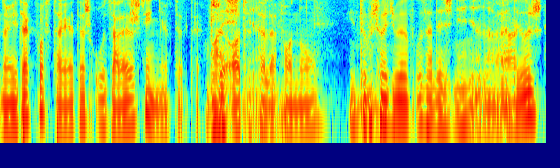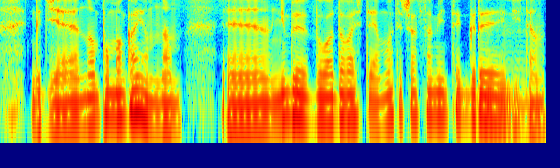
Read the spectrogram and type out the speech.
No i tak powstaje też uzależnienie wtedy czy Właśnie. od telefonu. I tu przechodzimy w uzależnienia nawet Tak. już, gdzie no, pomagają nam e, niby wyładować te emocje, czasami te gry, Mhm. gdzieś tam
